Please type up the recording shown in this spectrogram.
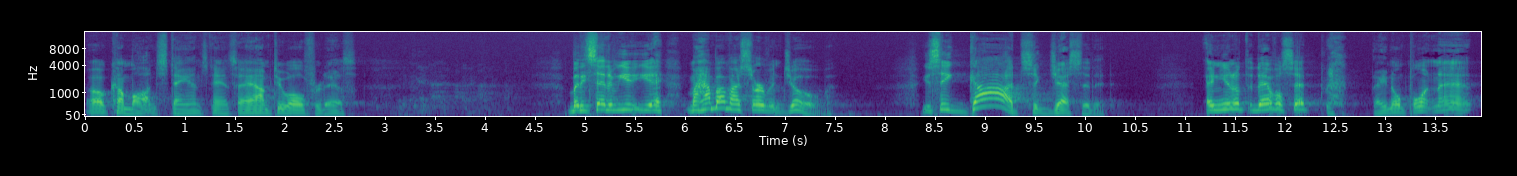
Oh, come on, Stan. Stan say, I'm too old for this. But he said, if you, you, how about my servant Job? You see, God suggested it. And you know what the devil said? there ain't no point in that.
